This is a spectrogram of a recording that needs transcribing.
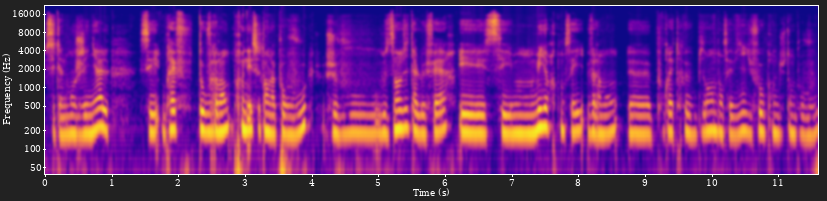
c'est tellement génial. C'est bref, donc vraiment prenez ce temps-là pour vous. Je vous invite à le faire et c'est mon meilleur conseil vraiment euh, pour être bien dans sa vie. Il faut prendre du temps pour vous.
